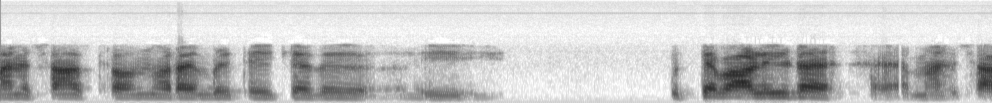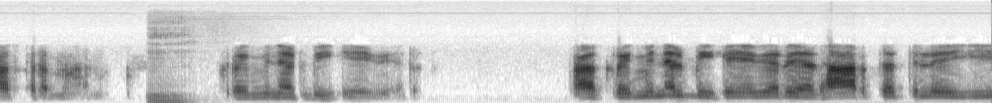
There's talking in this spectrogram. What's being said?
മനഃശാസ്ത്രം എന്ന് പറയുമ്പോഴത്തേക്ക് അത് ഈ കുറ്റവാളിയുടെ മനഃശാസ്ത്രമാണ്. ക്രിമിനൽ ബിഹേവിയർ ആ ക്രിമിനൽ ബിഹേവിയർ യഥാർത്ഥത്തിൽ ഈ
